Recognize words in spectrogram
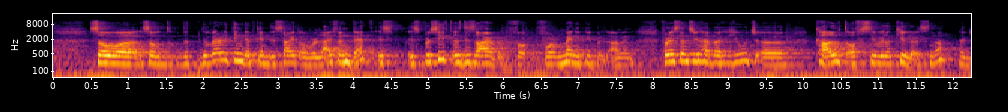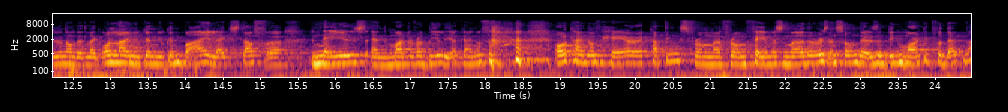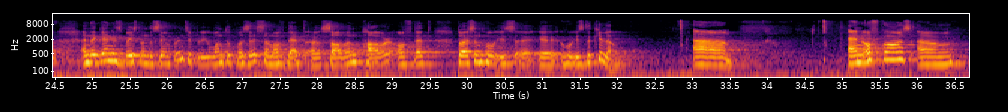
So, uh, so the, the very thing that can decide over life and death is, is perceived as desirable for, for many people. I mean, for instance, you have a huge uh, cult of serial killers. No, do you know that? Like online, you can you can buy like stuff, uh, nails and murderabilia, kind of, all kind of hair cuttings from uh, from famous murderers and so on. There is a big market for that. No? and again, it's based on the same principle. You want to possess some of that uh, sovereign power of that person who is uh, who is the killer. And of course. Um,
